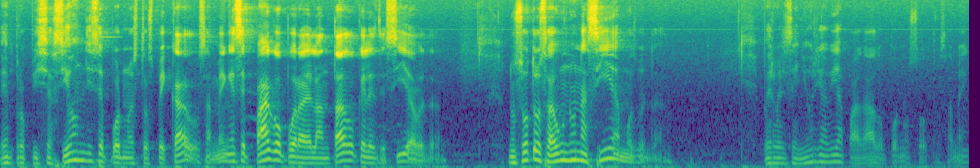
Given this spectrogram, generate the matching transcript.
En propiciación, dice, por nuestros pecados, amén. Ese pago por adelantado que les decía, ¿verdad? Nosotros aún no nacíamos, ¿verdad? Pero el Señor ya había pagado por nosotros, amén.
